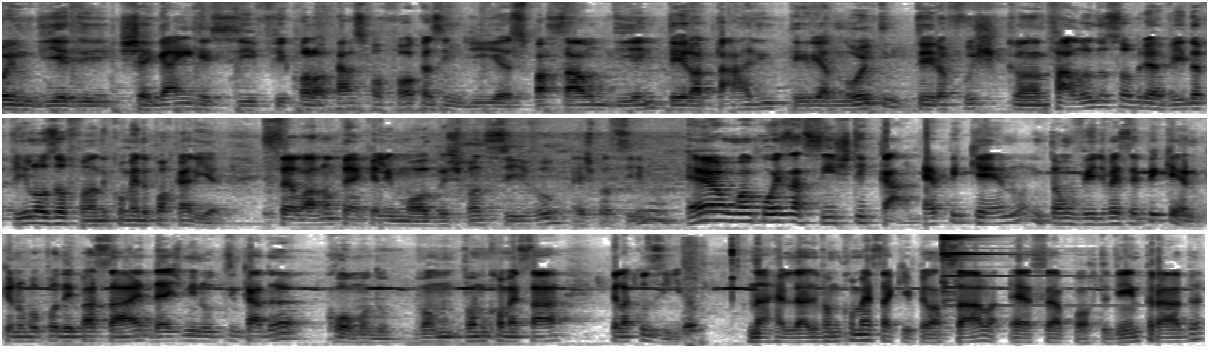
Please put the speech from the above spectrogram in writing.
foi um dia de chegar em Recife, colocar as fofocas em dias, passar o dia inteiro, a tarde inteira e a noite inteira fuscando, falando sobre a vida, filosofando e comendo porcaria. O celular não tem aquele modo expansivo. É expansivo? É uma coisa assim esticada. É pequeno, então o vídeo vai ser pequeno, porque eu não vou poder passar 10 minutos em cada cômodo. Vamos, vamos começar pela cozinha. Na realidade, vamos começar aqui pela sala. Essa é a porta de entrada.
